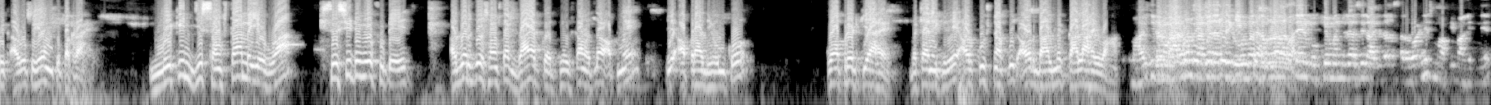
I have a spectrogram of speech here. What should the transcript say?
एक आरोपी है, उनको पकड़ा है। लेकिन जिस संस्था में यह हुआ, सीसीटीवी फुटेज अगर जो संस्था गायब करती है उसका मतलब अपने ये अपराधियों को कोऑपरेट किया है बचाने के लिए और कुछ ना कुछ और दाल में काला है वहां। मुख्यमंत्री असेल अजितदादा सर्वांनीच माफी मागितली आहे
